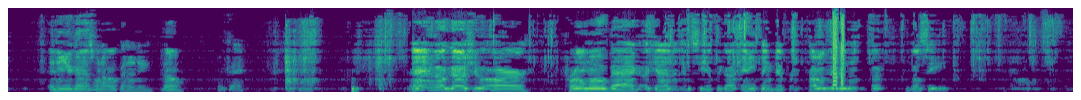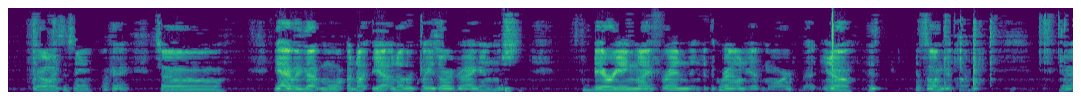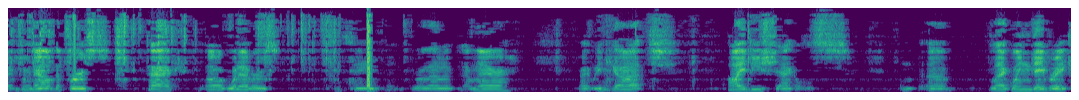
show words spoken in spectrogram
any of you guys want to open any? No? Okay. And we'll go to our promo bag again and see if we got anything different. Probably didn't, but we'll see. They're always the same? Okay. So, yeah, we've got more, yet another Quasar Dragon, just burying my friend into the ground yet more, but, you know, it's, it's all in good fun. Alright, so now the first pack of whatever's, let's see, throw that down there. Alright, we've got Ivy Shackles. Uh, Blackwing Daybreak.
